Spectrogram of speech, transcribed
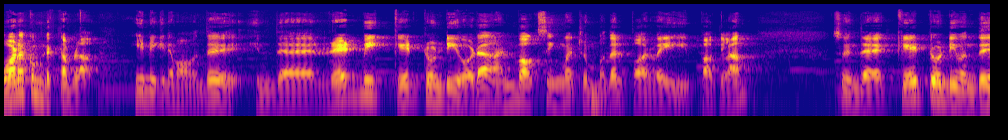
வணக்கம் தமிழா. இன்றைக்கி நம்ம வந்து இந்த ரெட்மி கே டுவெண்ட்டியோட அன்பாக்சிங் மற்றும் முதல் பார்வை பார்க்கலாம். ஸோ இந்த கே டுவெண்ட்டி வந்து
